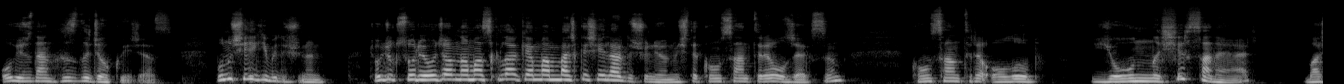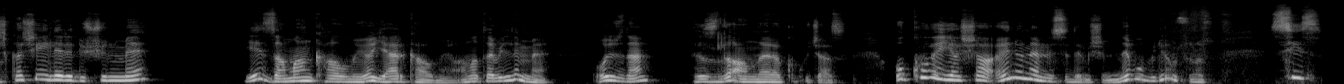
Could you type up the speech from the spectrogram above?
o yüzden hızlıca okuyacağız. Bunu şey gibi düşünün. Çocuk soruyor hocam namaz kılarken ben başka şeyler düşünüyorum. İşte konsantre olacaksın. Konsantre olup yoğunlaşırsan eğer başka şeyleri düşünmeye zaman kalmıyor, yer kalmıyor. Anlatabildim mi? O yüzden hızlı anlayarak okuyacağız. Oku ve yaşa en önemlisi demişim. Ne bu biliyor musunuz? Siz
